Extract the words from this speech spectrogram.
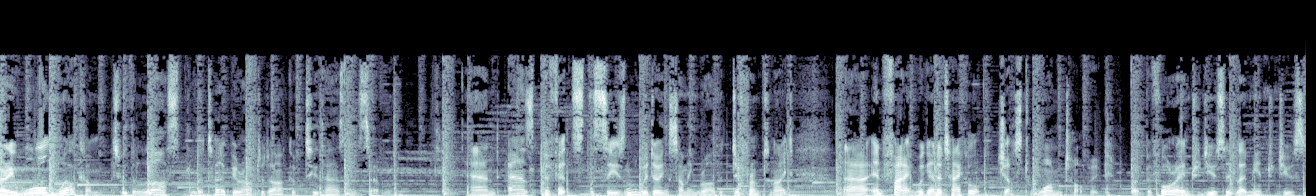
Very warm welcome to the last Litopia After Dark of 2007. And as befits the season, we're doing something rather different tonight. Uh, in fact, we're going to tackle just one topic. But before I introduce it, let me introduce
